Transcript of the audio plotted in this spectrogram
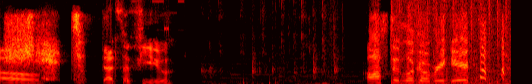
Oh. Shit. That's a few. Austin, look over here.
